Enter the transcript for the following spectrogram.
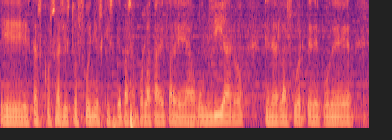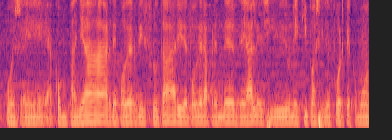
eh, estas cosas y estos sueños que se te pasan por la cabeza de algún día no tener la suerte de poder pues acompañar de poder disfrutar y de poder aprender de Alex y de un equipo así de fuerte como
